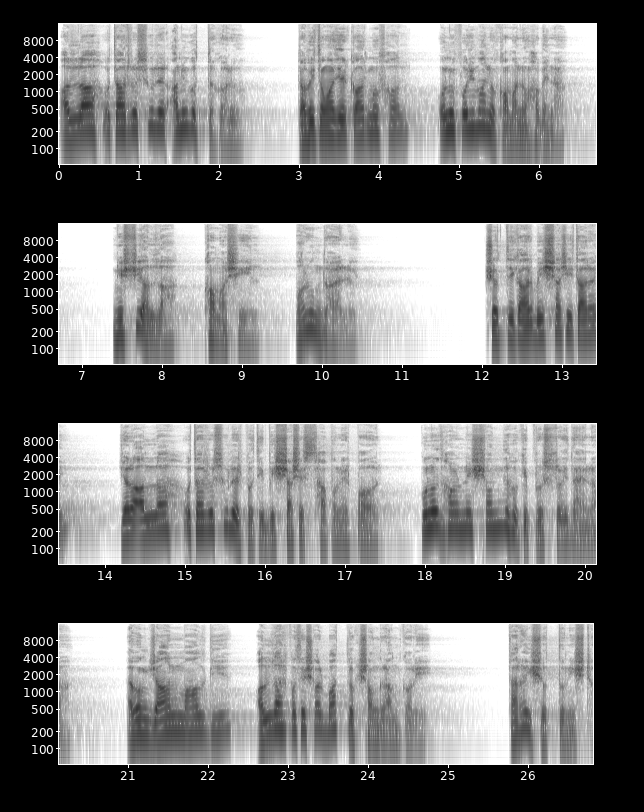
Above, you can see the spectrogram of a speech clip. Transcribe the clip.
আল্লাহ ও তার রসুলের আনুগত্য করো, তবে তোমাদের কর্মফল অনুপরিমাণও কমানো হবে না। নিশ্চয়ই আল্লাহ ক্ষমাশীল। পরম দয়ালু। সত্যিকার বিশ্বাসী তারাই যারা আল্লাহ ও তার রসুলের প্রতি বিশ্বাস স্থাপনের পর কোনো ধরনের সন্দেহকে প্রশ্রয় দেয় না এবং জান মাল দিয়ে আল্লাহর পথে সর্বাত্মক সংগ্রাম করে। তারাই সত্যনিষ্ঠ।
